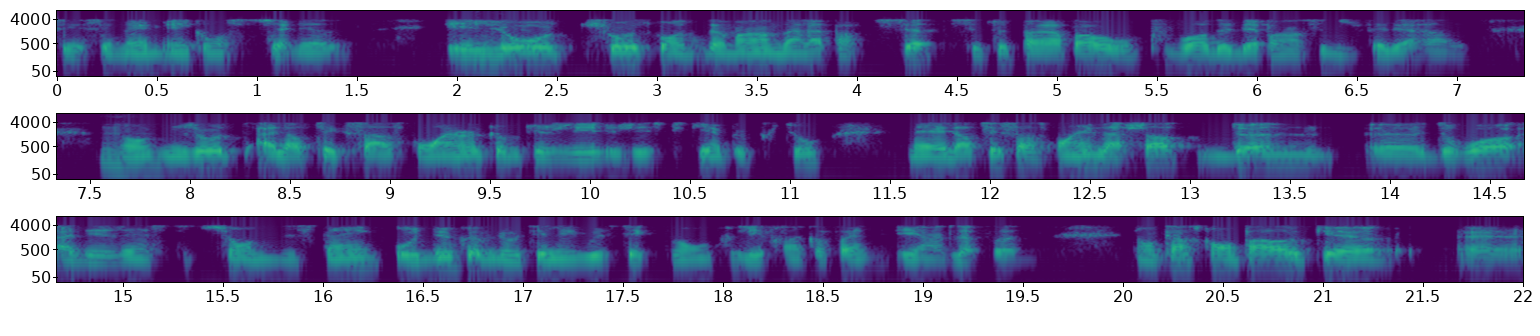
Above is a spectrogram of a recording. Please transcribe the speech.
c'est même inconstitutionnel. Et l'autre chose qu'on demande dans la partie 7, c'est tout par rapport au pouvoir de dépenser du fédéral. Mhm. Donc, nous autres, à l'article 16.1, comme que j'ai expliqué un peu plus tôt, mais l'article 16.1 de la Charte donne euh, droit à des institutions distinctes aux deux communautés linguistiques, donc les francophones et anglophones. Donc, quand on parle que euh,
